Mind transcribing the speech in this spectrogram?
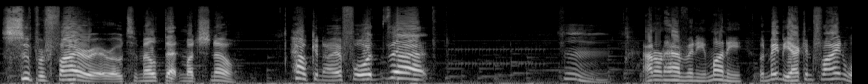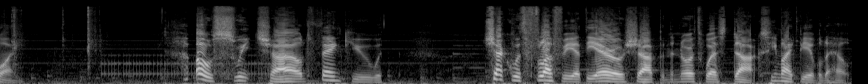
super fire arrow to melt that much snow. How can I afford that? Hmm. I don't have any money, but maybe I can find one. Oh, sweet child, thank you. With Check with Fluffy at the arrow shop in the Northwest Docks. He might be able to help.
